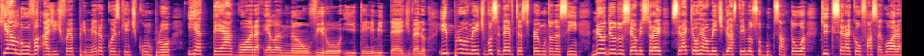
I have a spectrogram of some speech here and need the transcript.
que a luva, a gente foi a primeira coisa que a gente comprou e até agora ela não virou item limited, velho. E provavelmente você deve estar se perguntando assim, meu Deus do céu, Mistroy, será que eu realmente gastei meus Robux à toa? O que, que será que eu faço agora?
